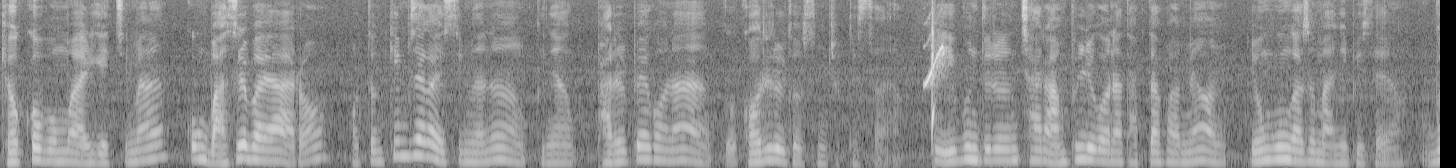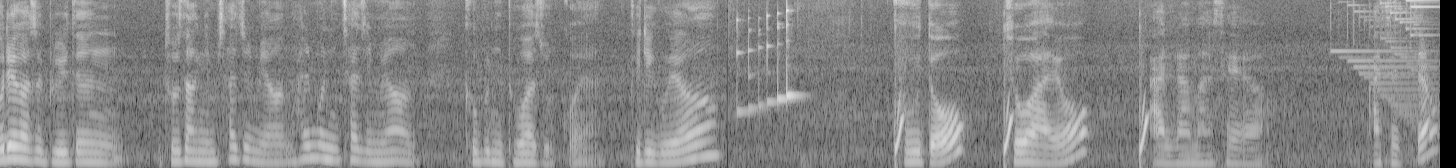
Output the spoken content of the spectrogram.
겪어보면 알겠지만 꼭 맛을 봐야 알아. 어떤 낌새가 있으면은 그냥 발을 빼거나 그 거리를 뒀으면 좋겠어요. 또 이분들은 잘 안 풀리거나 답답하면 용궁 가서 많이 비세요. 물에 가서 빌든 조상님 찾으면 할머니 찾으면 그분이 도와줄 거야. 그리고요 구독, 좋아요, 알람 하세요. 아셨죠?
